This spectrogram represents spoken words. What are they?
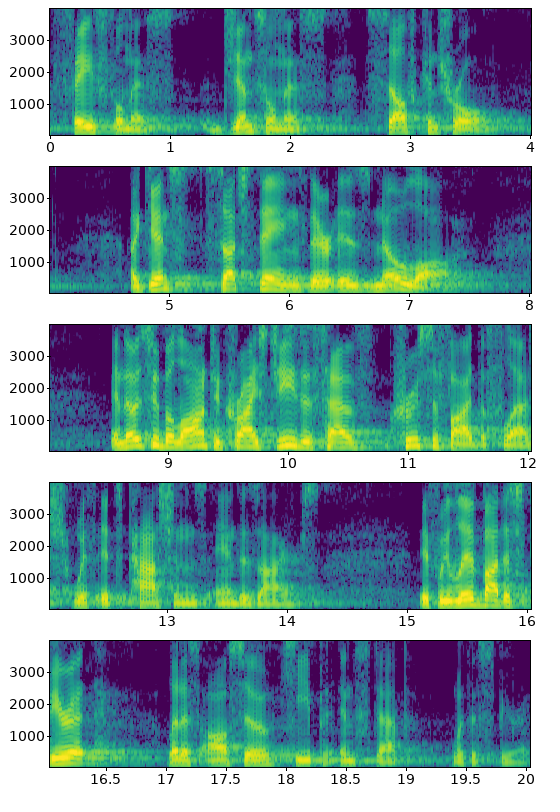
faithfulness, gentleness, self control. Against such things there is no law. And those who belong to Christ Jesus have crucified the flesh with its passions and desires. If we live by the Spirit, let us also keep in step with the Spirit.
